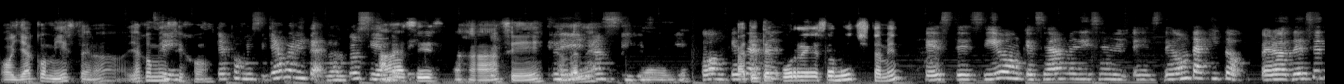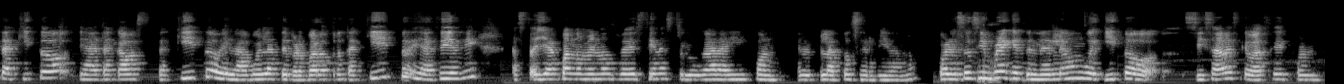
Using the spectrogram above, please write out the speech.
O ya comiste, ¿no? Ya comiste, hijo. Ya comiste, ya abuelita, nosotros siempre. Ah, sí, ajá, sí. Sí, así. ¿A ti te ocurre eso, Mitch, también? Este, sí, aunque sea, me dicen, este, un taquito, pero de ese taquito ya te acabas tu taquito y la abuela te prepara otro taquito y así, así, hasta ya cuando menos ves tienes tu lugar ahí con el plato servido, ¿no? Por eso siempre hay que tenerle un huequito, si sabes que vas a ir con,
